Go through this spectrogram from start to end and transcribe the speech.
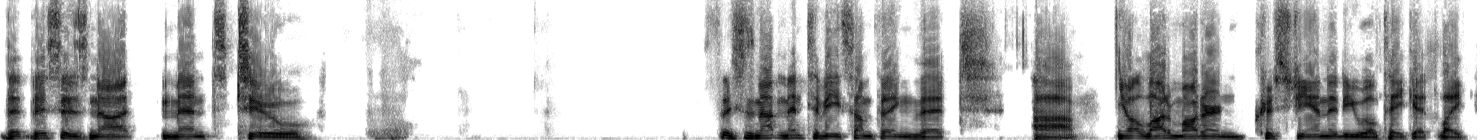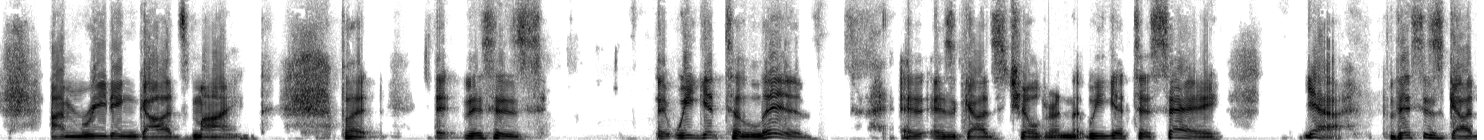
That this is not meant to this is not meant to be something that uh, you know a lot of modern christianity will take it like i'm reading god's mind but it, this is that we get to live as God's children, that we get to say, yeah, this is God,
